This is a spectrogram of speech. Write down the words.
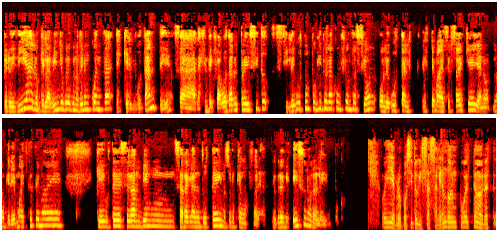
pero hoy día lo que la BIN yo creo que no tiene en cuenta es que el votante, o sea, la gente que fue a votar el plebiscito, si le gusta un poquito la confrontación o le gusta el, tema de decir, ¿sabes qué? Ya no, no queremos este tema de que ustedes se van bien, se arreglan entre ustedes y nosotros quedamos fuera. Yo creo que eso no lo leí un poco. Oye, a propósito, quizás saliendo un poco del tema, pero este,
